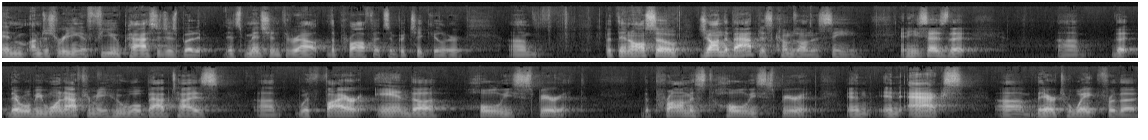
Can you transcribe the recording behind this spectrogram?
and I'm just reading a few passages, but it, it's mentioned throughout the prophets in particular. Um, but then also, John the Baptist comes on the scene, and he says that, um, that there will be one after me who will baptize uh, with fire and the Holy Spirit, the promised Holy Spirit. And in Acts, um, they are to wait for the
